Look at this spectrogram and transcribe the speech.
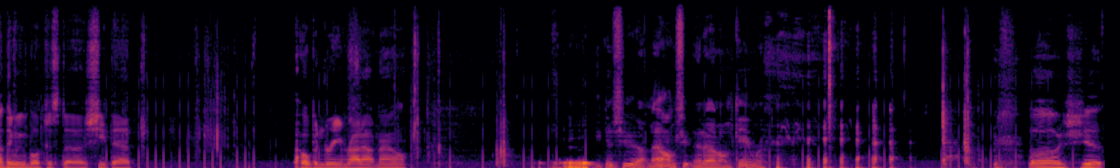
I think we can both just uh, shoot that hope and dream right out now. You can shoot it out now. I'm shooting it out on camera. Oh shit!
